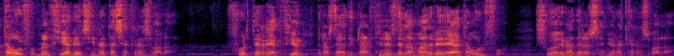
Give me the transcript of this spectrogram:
Ataulfo Melciades y Natasha Cresvala. Fuerte reacción tras las declaraciones de la madre de Ataulfo, suegra de la señora que.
